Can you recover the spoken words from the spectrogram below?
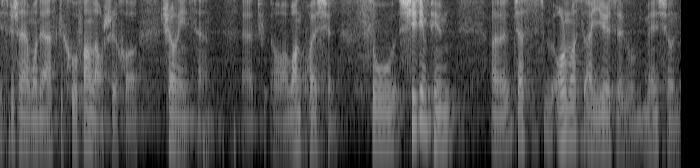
especially I want to ask He Fan Laoshi He Sherlin-san uh, uh, one question. So Xi Jinping uh, just almost a year ago mentioned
